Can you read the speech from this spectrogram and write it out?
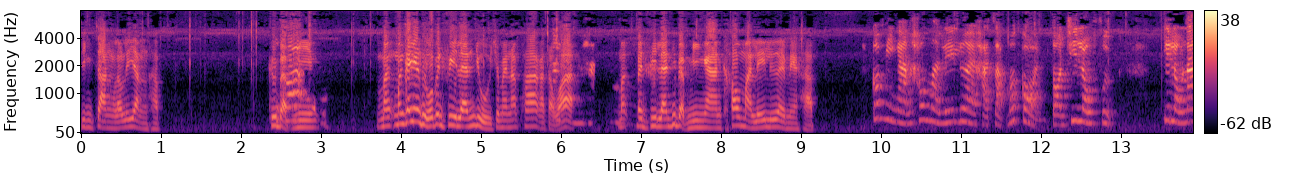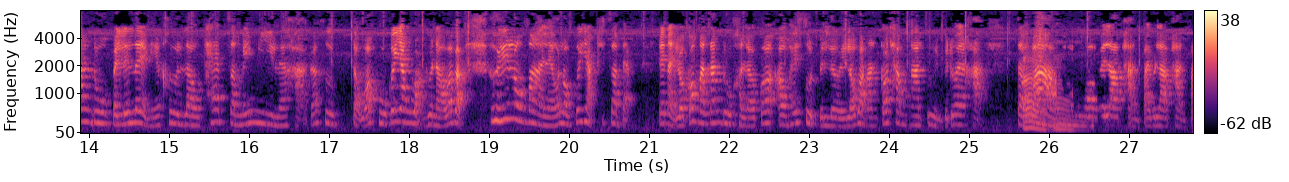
จริงจังแล้วหรือยังครับ คือแบบมีมันมันก็ยังถือว่าเป็นฟรีแลนซ์อยู่ใช่ไหมนักพากย์อะแต่ว่า มันเป็นฟรีแลนซ์ที่แบบมีงานเข้ามาเรื่อยๆไหมครับ ก็มีงานเข้ามาเรื่อยๆค่ะ จากเมื่อก่อนตอนที่เราฝึก ที่เรานั่งดูไปเรื่อยๆอย่างนี้คือเราแทบจะไม่มีเลยค่ะ ก็คือแต่ว่าพลูก็ยังหวังอยู่นะว่าแบบเฮ้ยเรามาแล้วเราก็อยากที่จะแบบไหนๆเราก็มานั่งดูค่ะแล้วก็เอาให้สุดไปเลยระหว่างนั้นก็ทำงานอื่นไปด้วยค่ะ แต่ว่าอ่าพอเวลาผ่านไปเวลาผ่านไป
